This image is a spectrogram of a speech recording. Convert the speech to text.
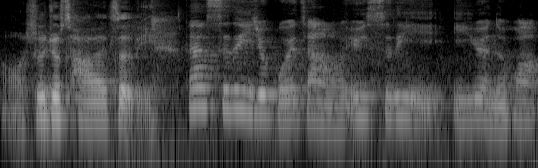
哦，所以就差在这里。但是私立就不会这样了，因为私立医院的话，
